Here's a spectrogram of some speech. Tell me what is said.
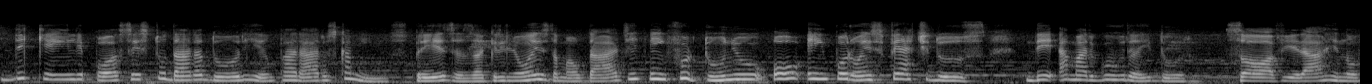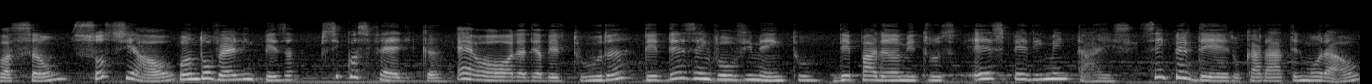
de quem lhe possa estudar a dor e amparar os caminhos, presas a grilhões da maldade, em infortúnio ou em porões fétidos de amargura e dor. Só haverá renovação social quando houver limpeza psicosférica. É hora de abertura, de desenvolvimento de parâmetros experimentais, sem perder o caráter moral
